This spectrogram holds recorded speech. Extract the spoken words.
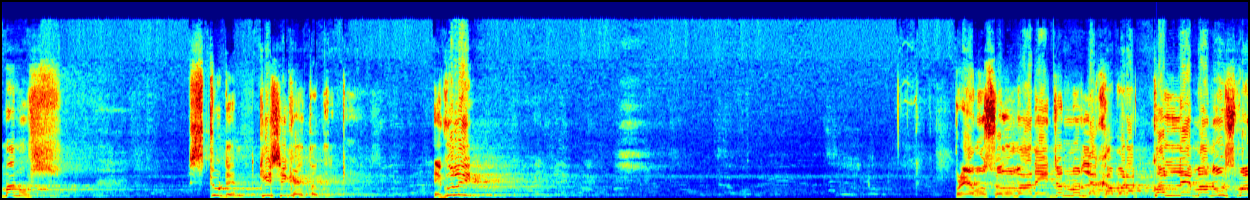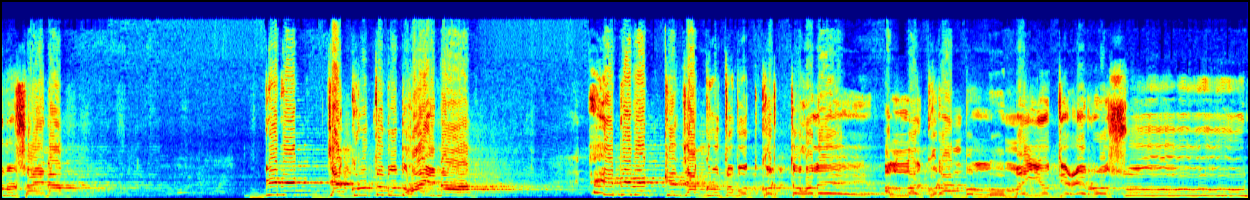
মানুষ, স্টুডেন্ট, কি শেখায় তাদেরকে? এগুলি প্রেম মুসলমান, এই জন্য লেখাপড়া করলে মানুষ মানুষ হয় না। বিবেক জাগ্রত বোধ হয় না। এই বিবেককে জাগ্রত বোধ করতে হলে আল্লাহর কোরআন বলল মাইয়ুতির রসুল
